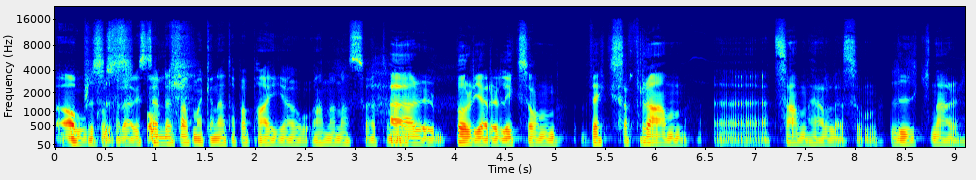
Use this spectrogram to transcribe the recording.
Ja, ok och sådär. Istället Och- för att man kan äta papaya och ananas. Här börjar det liksom växa fram eh, ett samhälle som liknar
